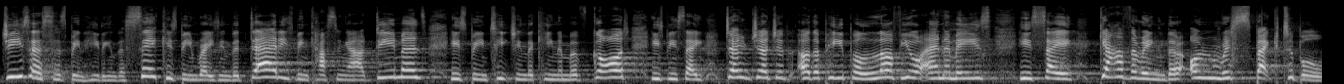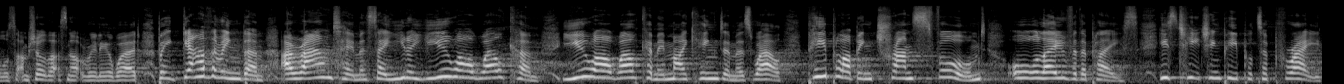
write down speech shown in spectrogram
Jesus has been healing the sick, he's been raising the dead, he's been casting out demons, he's been teaching the kingdom of God, he's been saying, Don't judge other people, love your enemies. He's saying, gathering the unrespectables. I'm sure that's not really a word, but gathering them around him and saying, You know, you are welcome. You are welcome in my kingdom as well. People are being transformed all over the place. He's teaching people to pray,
